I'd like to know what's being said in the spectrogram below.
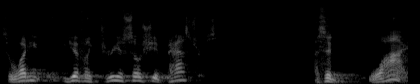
So why do you you have like three associate pastors? I said, "Why?"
